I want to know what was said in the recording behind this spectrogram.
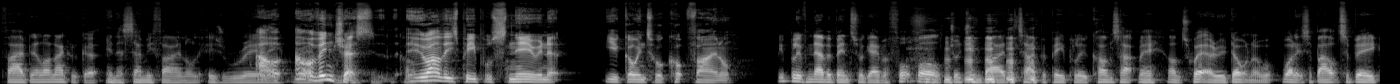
5 0 on aggregate in a semi final is really. Out, out really of interest, who are these people sneering at you going to a cup final? People who've never been to a game of football, judging by the type of people who contact me on Twitter who don't know what it's about to be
